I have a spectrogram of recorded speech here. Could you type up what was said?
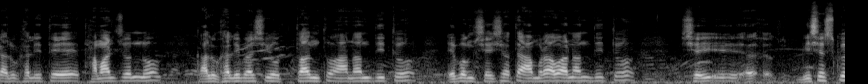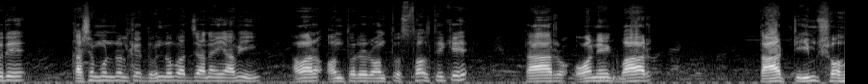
কালুখালীতে থামার জন্য কালুখালীবাসী অত্যন্ত আনন্দিত এবং সেই সাথে আমরাও আনন্দিত। সেই বিশেষ করে কাশেম মণ্ডলকে ধন্যবাদ জানাই আমি আমার অন্তরের অন্তঃস্থল থেকে। তার অনেকবার তার টিম সহ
